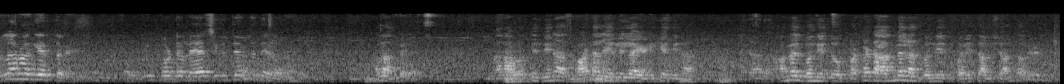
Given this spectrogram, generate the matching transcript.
ಎಲ್ಲರೂ ಹಂಗೆ ಇರ್ತಾರೆ. ಸುಪ್ರೀಂ ಕೋರ್ಟ್ ಅಲ್ಲಿ ನ್ಯಾಯ ಸಿಗುತ್ತೆ ಅಂತ ಹೇಳೋದು. ಅಲ್ಲ ನಾನು ಅವತ್ತಿನ ದಿನ ಸ್ಪಾಟಲ್ಲೇ ಇರಲಿಲ್ಲ ಎಣಿಕೆ ದಿನ. ಆಮೇಲೆ ಬಂದಿದ್ದು ಪ್ರಕಟ ಆದ್ಮೇಲೆ ನಾನು ಬಂದಿದ್ದು ಫಲಿತಾಂಶ ಅಂತ ಅವ್ರು ಹೇಳಿದ್ರು.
